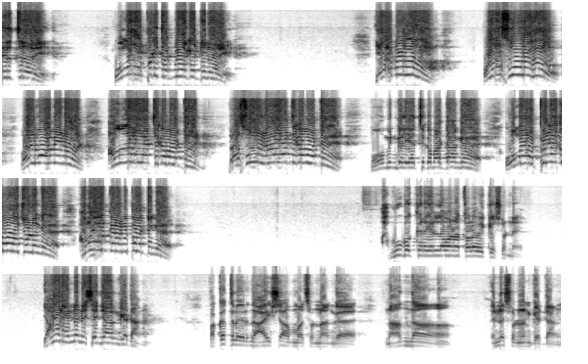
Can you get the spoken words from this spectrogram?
நிறுத்துனது? உமர் எப்படி தக்பீர் கட்டினாரு? யா அபூல்லாஹ் வரசூலுஹு வல் முஃமினூன் அல்லாஹ் ஏத்துக்க மாட்டான். ரசூல் நான் ஏத்துக்க மாட்டேன். மோமின்கள் ஏத்துக்க மாட்டாங்க. உமர பின்னுக்கு போக சொல்லுங்க. அபூபக்கரை நிப்பாட்டுங்க. அபூபக்கரை எல்லவா நான் தொலை வைக்க சொன்னேன். யார் என்னென்ன செஞ்சாங்க கேட்டாங்க. பக்கத்துல இருந்த ஆயிஷா அம்மா சொன்னாங்க நான் தான் என்ன சொன்னேன்னு கேட்டாங்க.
